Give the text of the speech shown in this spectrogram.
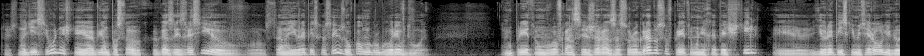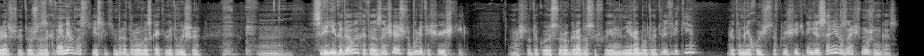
То есть на день сегодняшний объем поставок газа из России в страны Европейского Союза упал, ну, грубо говоря, вдвое. При этом во Франции жара за 40 градусов, при этом у них опять штиль. И европейские метеорологи говорят, что это уже закономерность. Если температура выскакивает выше э, среднегодовых, это означает, что будет еще и штиль. А что такое 40 градусов и не работают ветряки? Это мне хочется включить кондиционер, значит, нужен газ.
